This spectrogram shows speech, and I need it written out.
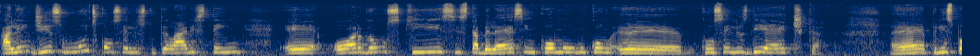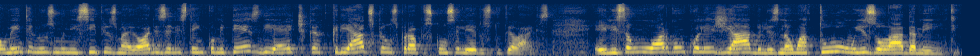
Além disso, muitos conselhos tutelares têm é, órgãos que se estabelecem como é, conselhos de ética. É, principalmente nos municípios maiores, eles têm comitês de ética criados pelos próprios conselheiros tutelares. Eles são um órgão colegiado, eles não atuam isoladamente.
